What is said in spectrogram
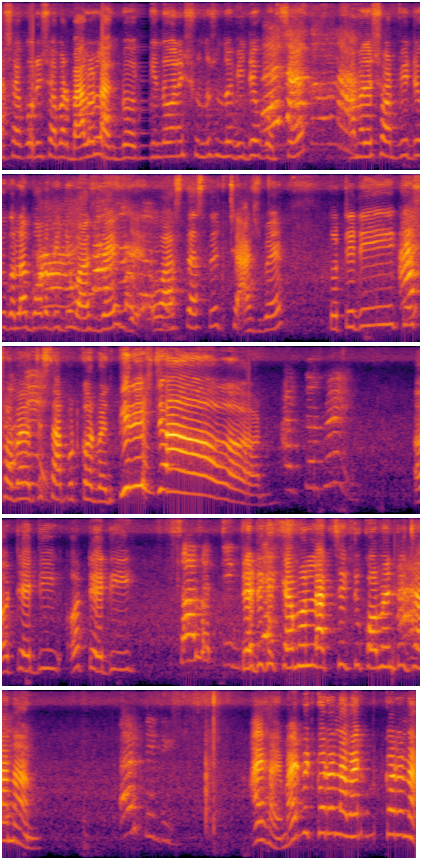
আশা করি সবার ভালো লাগবে। কিন্তু অনেক সুন্দর সুন্দর ভিডিও করছে। আমাদের শর্ট ভিডিওগুলো বড় ভিডিও আসবে। ও আস্তে আস্তে আসবে। তো টেডিকে সবাই হচ্ছে সাপোর্ট করবেন। তিরিশ জন! ও টেডি ও টেডি টেডিকে কেমন লাগছে একটু কমেন্টে জানান। আয় হায়, মারপিট করে না, মারপিট করে না।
